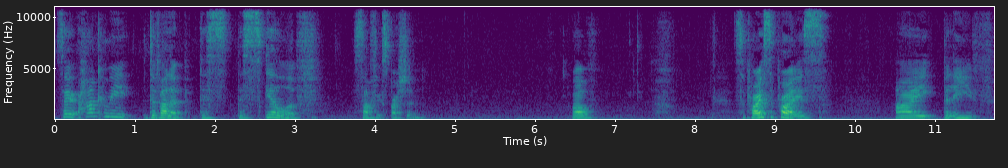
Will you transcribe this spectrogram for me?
So, how can we develop this, this skill of self expression? Well, surprise, surprise, I believe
